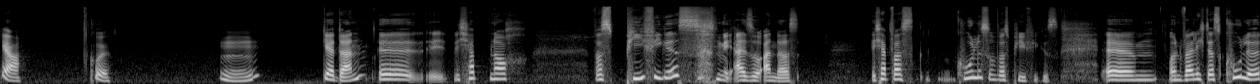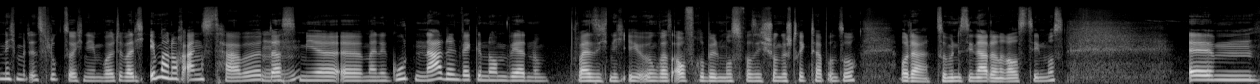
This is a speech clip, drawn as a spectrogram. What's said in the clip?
Ja, cool. Hm. Ja, dann, äh, ich habe noch was Piefiges. nee, also anders. Ich habe was Cooles und was Piefiges. Ähm, und weil ich das Coole nicht mit ins Flugzeug nehmen wollte, weil ich immer noch Angst habe, Mhm. dass mir äh, meine guten Nadeln weggenommen werden und weiß ich nicht, ich irgendwas aufribbeln muss, was ich schon gestrickt habe und so. Oder zumindest die Nadeln rausziehen muss. Ähm,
